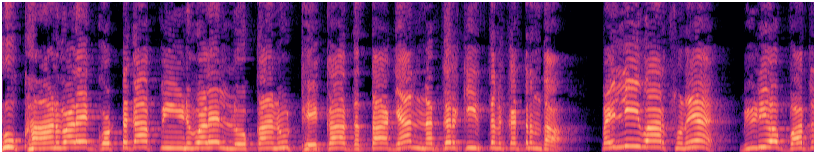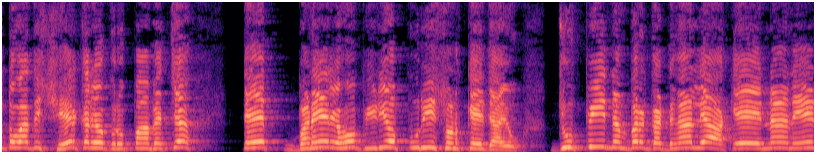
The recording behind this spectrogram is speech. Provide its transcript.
ਤਮਾਕੂ ਖਾਣ ਵਾਲੇ, ਗੁਟਕਾ ਪੀਣ ਵਾਲੇ ਲੋਕਾਂ ਨੂੰ ਠੇਕਾ ਦਿੱਤਾ ਗਿਆ ਨਗਰ ਕੀਰਤਨ ਕੱਢਣ ਦਾ। ਪਹਿਲੀ ਵਾਰ ਸੁਣਿਆ ਵੀਡੀਓ ਵੱਧ ਤੋਂ ਵੱਧ ਸ਼ੇਅਰ ਕਰਿਓ ਗਰੁੱਪਾਂ ਵਿੱਚ ਤੇ ਬਣੇ ਰਹੋ ਵੀਡੀਓ ਪੂਰੀ ਸੁਣ ਕੇ ਜਾਇਓ। ਯੂਪੀ ਨੰਬਰ ਗੱਡੀਆਂ ਲਿਆ ਕੇ ਇਹਨਾਂ ਨੇ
